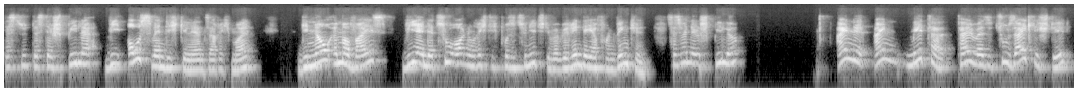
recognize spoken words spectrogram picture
dass, du, dass der Spieler wie auswendig gelernt, sag ich mal, genau immer weiß, wie er in der Zuordnung richtig positioniert steht, weil wir reden ja von Winkeln. Das heißt, wenn der Spieler eine, ein Meter teilweise zu seitlich steht,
